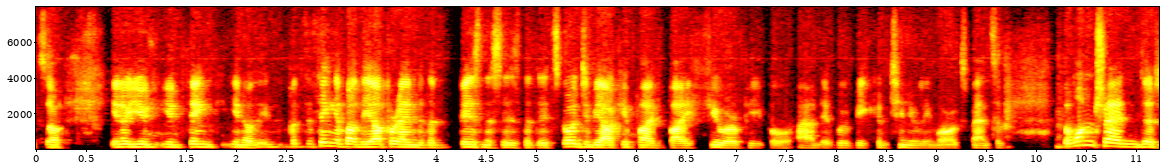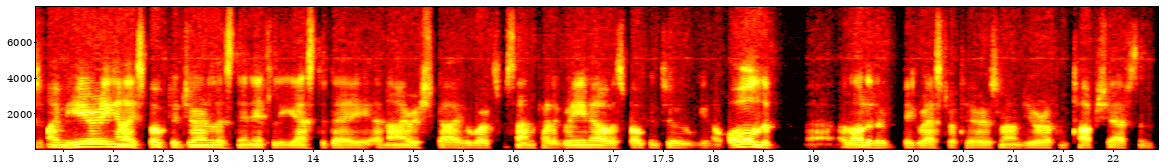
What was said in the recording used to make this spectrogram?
so you know you'd, you'd think you know but the thing about the upper end of the business is that it's going to be occupied by fewer people and it will be continually more expensive the one trend that I'm hearing, and I spoke to a journalist in Italy yesterday, an Irish guy who works for San Pellegrino, has spoken to you know all the uh, a lot of the big restaurateurs around Europe and top chefs, and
